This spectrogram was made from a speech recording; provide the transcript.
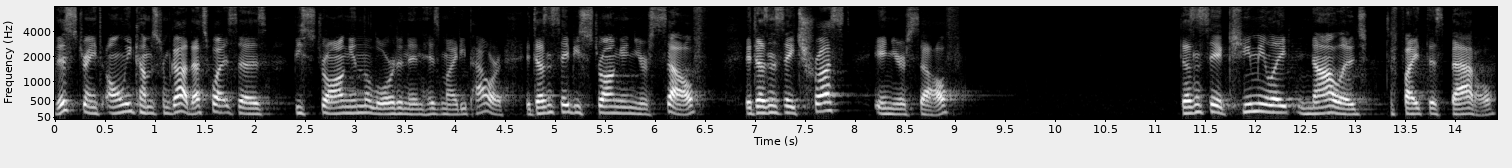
This strength only comes from God. That's why it says, be strong in the Lord and in his mighty power. It doesn't say be strong in yourself. It doesn't say trust in yourself. It doesn't say accumulate knowledge to fight this battle.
